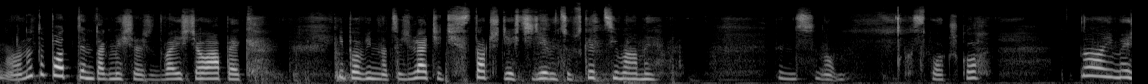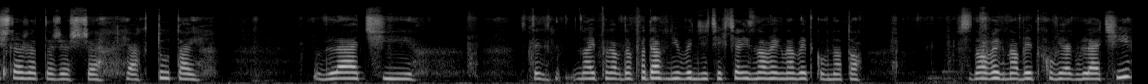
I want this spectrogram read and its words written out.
No, no to pod tym tak myślę, że 20 łapek i powinno coś wlecieć. 139 subskrypcji mamy, więc no, spoczko. No i myślę, że też jeszcze jak tutaj wleci z tych najprawdopodobniej będziecie chcieli z nowych nabytków, no to z nowych nabytków jak wleci,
